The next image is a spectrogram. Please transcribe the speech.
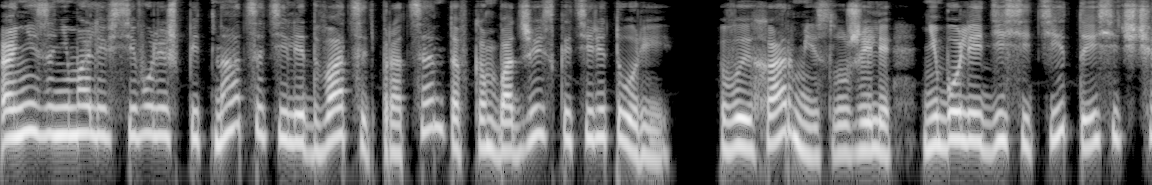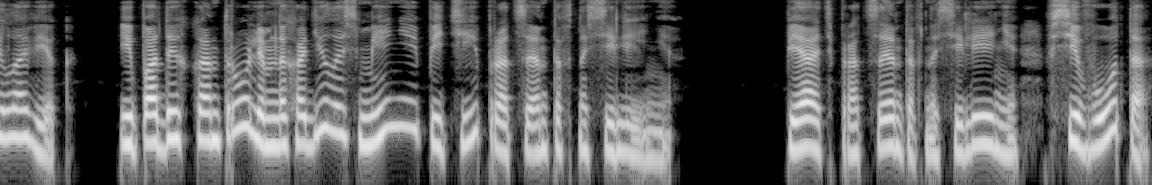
Они занимали всего лишь 15 или 20 процентов камбоджийской территории. В их армии служили не более 10 тысяч человек, и под их контролем находилось менее 5 процентов населения. 5 процентов населения всего-то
